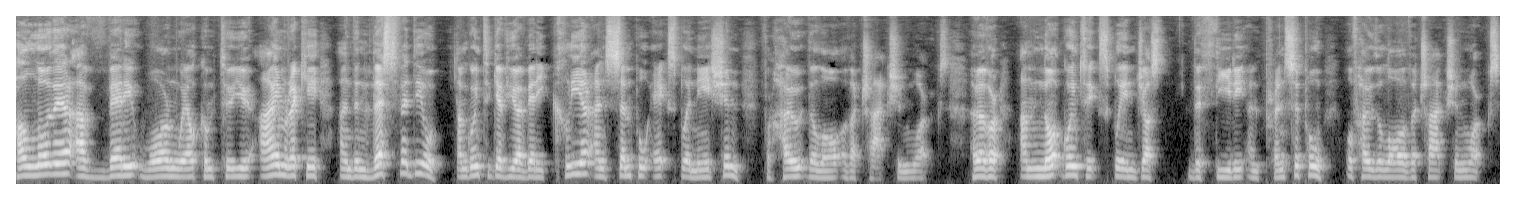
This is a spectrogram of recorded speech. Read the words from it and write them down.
Hello there, a very warm welcome to you. I'm Ricky and in this video I'm going to give you a very clear and simple explanation for how the law of attraction works. However, I'm not going to explain just the theory and principle of how the law of attraction works.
